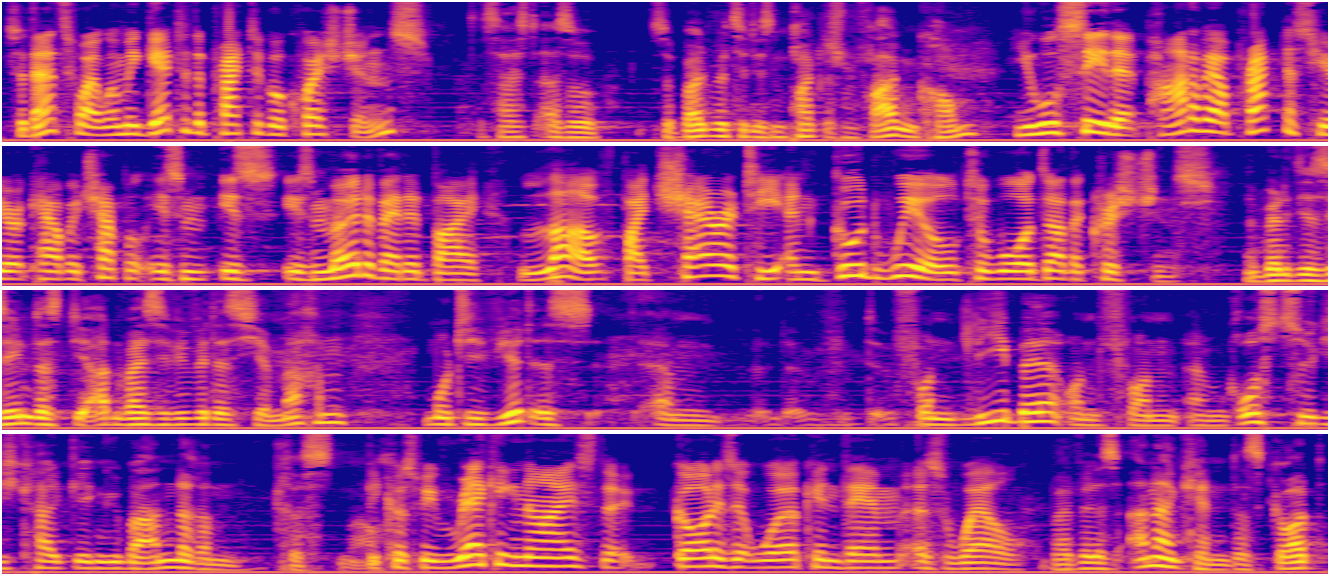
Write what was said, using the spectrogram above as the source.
So that's why when we get to the practical questions, Das heißt also, sobald wir zu diesen praktischen Fragen kommen, you will see that part of our practice here at Calvary Chapel is, is, is motivated by love, by charity, and goodwill towards other Christians. dann werdet ihr sehen, dass die Art und Weise, wie wir das hier machen, motiviert ist ähm, von Liebe und von ähm, Großzügigkeit gegenüber anderen Christen auch. Because we recognize that God is at work in them as well. Weil wir das anerkennen, dass Gott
